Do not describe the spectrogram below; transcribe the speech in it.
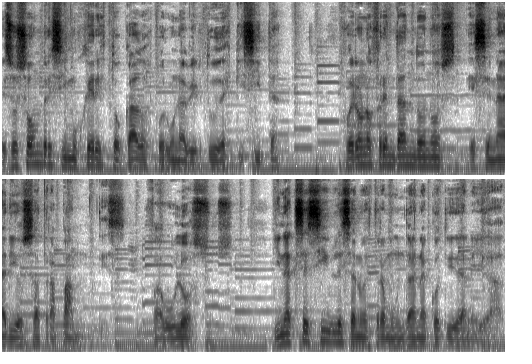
esos hombres y mujeres tocados por una virtud exquisita fueron ofrendándonos escenarios atrapantes, fabulosos, inaccesibles a nuestra mundana cotidianeidad.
